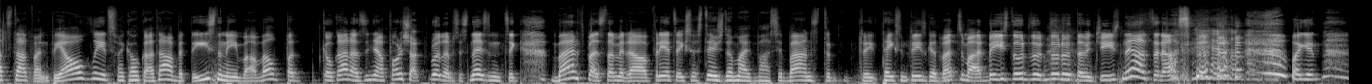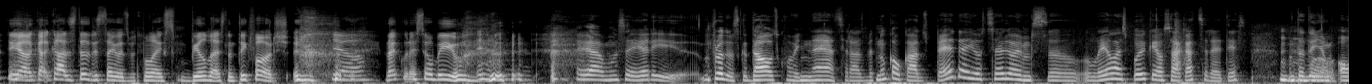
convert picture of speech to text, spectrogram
atstāt vai nu pie auklītes vai kaut kā tā, bet īstenībā vēl pat kaut kādā ziņā foršāk, protams, es nezinu, cik bērns pēc tam ir uh, priecīgs. Es tieši domāju, bās, ja bērns tur, teiksim, trīs gadu vecumā ir bijis tur, tur, tur, tad viņš īsti neatcerās. vai, jā, kā, kādas tad ir sajūtas, bet man liekas, bildēs ne tik forši. jā. Re, kur es jau biju. jā, jā. jā, mums arī, nu, protams, ka daudz ko viņi neatcerās, bet nu, kaut kādus pēdējos ceļojumus uh, lielais puika jau sāk atcerēties. Un tad viņam, o,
